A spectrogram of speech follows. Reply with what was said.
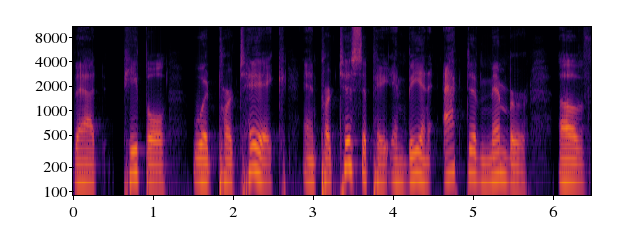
that people would partake and participate and be an active member of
